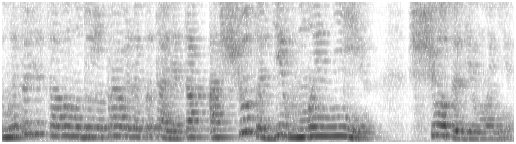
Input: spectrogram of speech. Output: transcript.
ми тоді ставимо дуже правильне питання: так, а що тоді в мені? Що тоді в мені?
